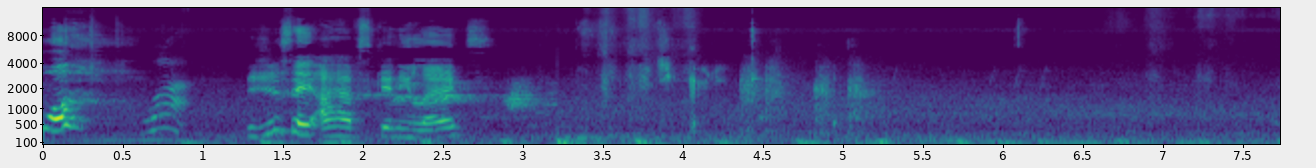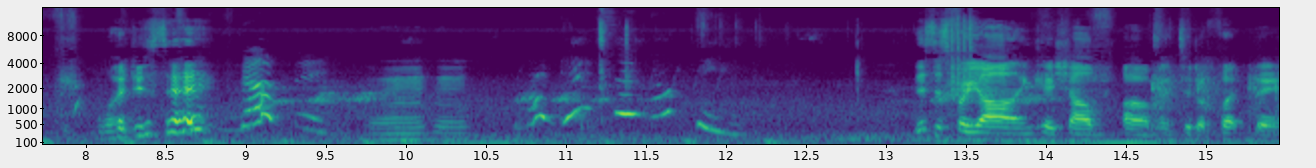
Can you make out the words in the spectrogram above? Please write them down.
What? Did you say I have skinny legs? What'd you say? Nothing. Mm-hmm. I didn't say nothing. This is for y'all in case y'all um into the foot thing.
